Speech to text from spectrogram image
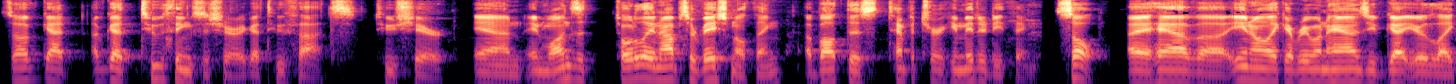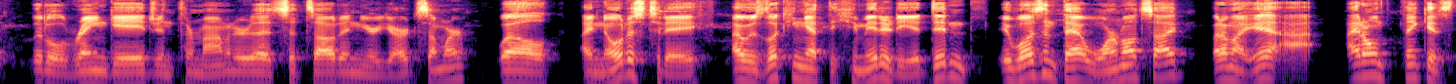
So I've got I've got two things to share. I got two thoughts to share. And and one's a, totally an observational thing about this temperature humidity thing. So I have uh, you know like everyone has you've got your like little rain gauge and thermometer that sits out in your yard somewhere. Well, I noticed today I was looking at the humidity. It didn't it wasn't that warm outside, but I'm like, yeah, I, I don't think it's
